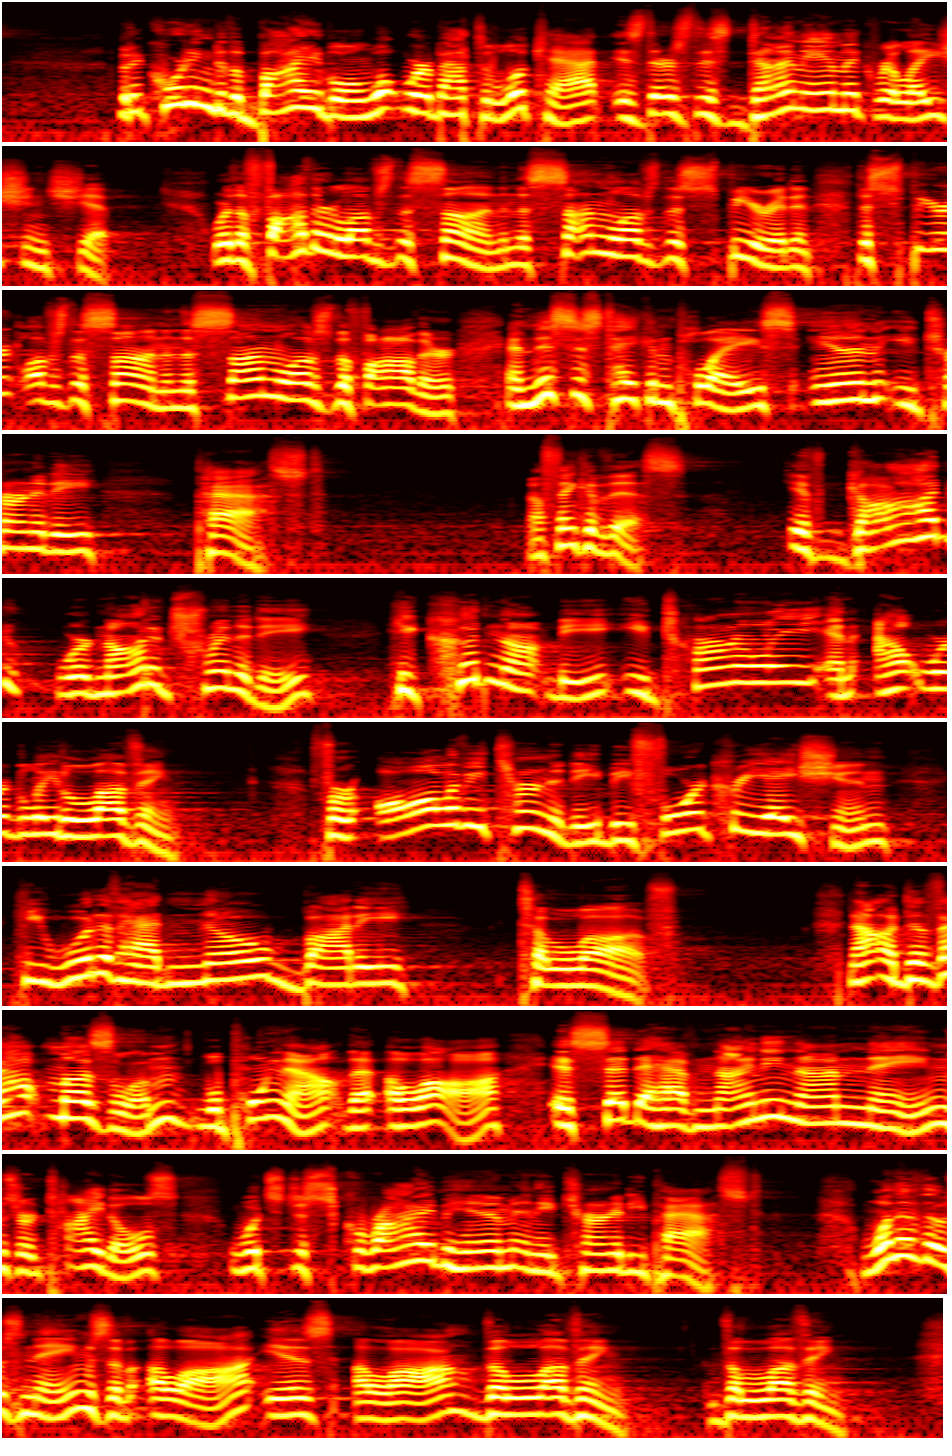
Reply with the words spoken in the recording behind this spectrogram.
But according to the Bible and what we're about to look at, is there's this dynamic relationship where the Father loves the Son, and the Son loves the Spirit, and the Spirit loves the Son, and the Son loves the Father, and this has taken place in eternity past. Now, think of this if God were not a Trinity, he could not be eternally and outwardly loving. For all of eternity before creation, he would have had nobody to love. Now, a devout Muslim will point out that Allah is said to have 99 names or titles which describe him in eternity past. One of those names of Allah is Allah the Loving, the Loving.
